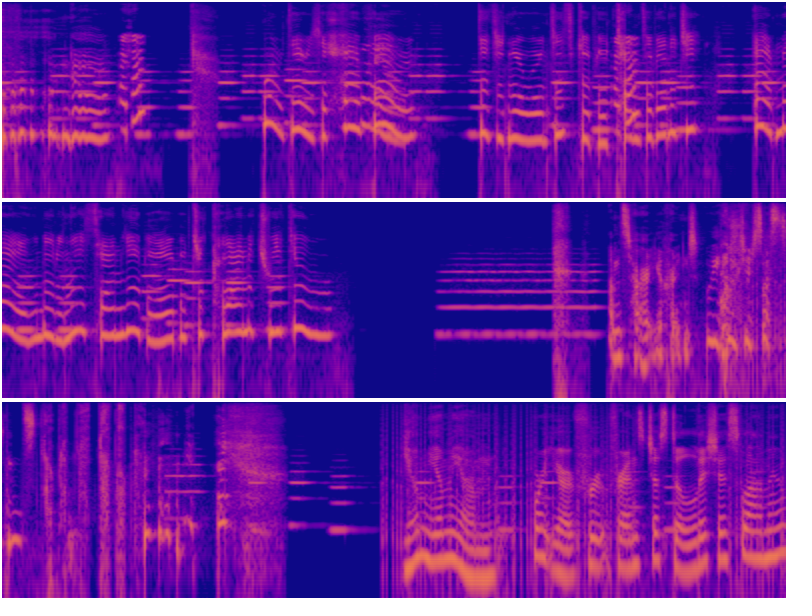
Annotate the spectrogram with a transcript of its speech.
oh no. Oh, there's a hair there. Did you know I just give you tons of energy? Oh man, maybe next time you'll be able to climb a tree too. I'm sorry, Orange. We need your sustenance. yum, yum, yum. Weren't your fruit friends just delicious, Lamu?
